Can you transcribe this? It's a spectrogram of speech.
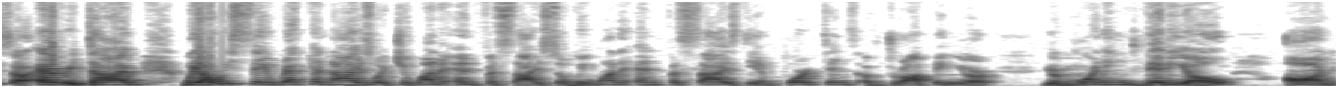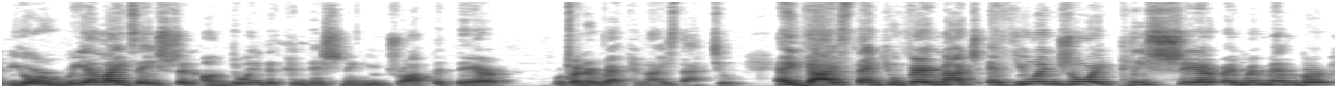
so every time we always say recognize what you want to emphasize so we want to emphasize the importance of dropping your your morning video on your realization on doing the conditioning you drop it there we're going to recognize that too hey guys thank you very much if you enjoyed please share and remember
